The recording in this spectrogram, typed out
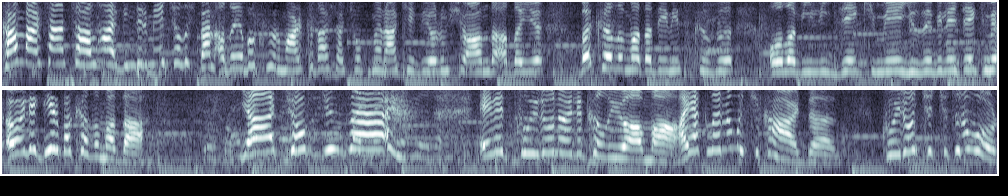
Kamber sen Talha'yı bindirmeye çalış. Ben adaya bakıyorum arkadaşlar. Çok merak ediyorum şu anda adayı. Bakalım ada deniz kızı olabilecek mi? Yüzebilecek mi? Öyle gir bakalım ada. Ya çok güzel. Evet kuyruğun öyle kalıyor ama. Ayaklarını mı çıkardın? Kuyruğun çıt çıtını vur.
